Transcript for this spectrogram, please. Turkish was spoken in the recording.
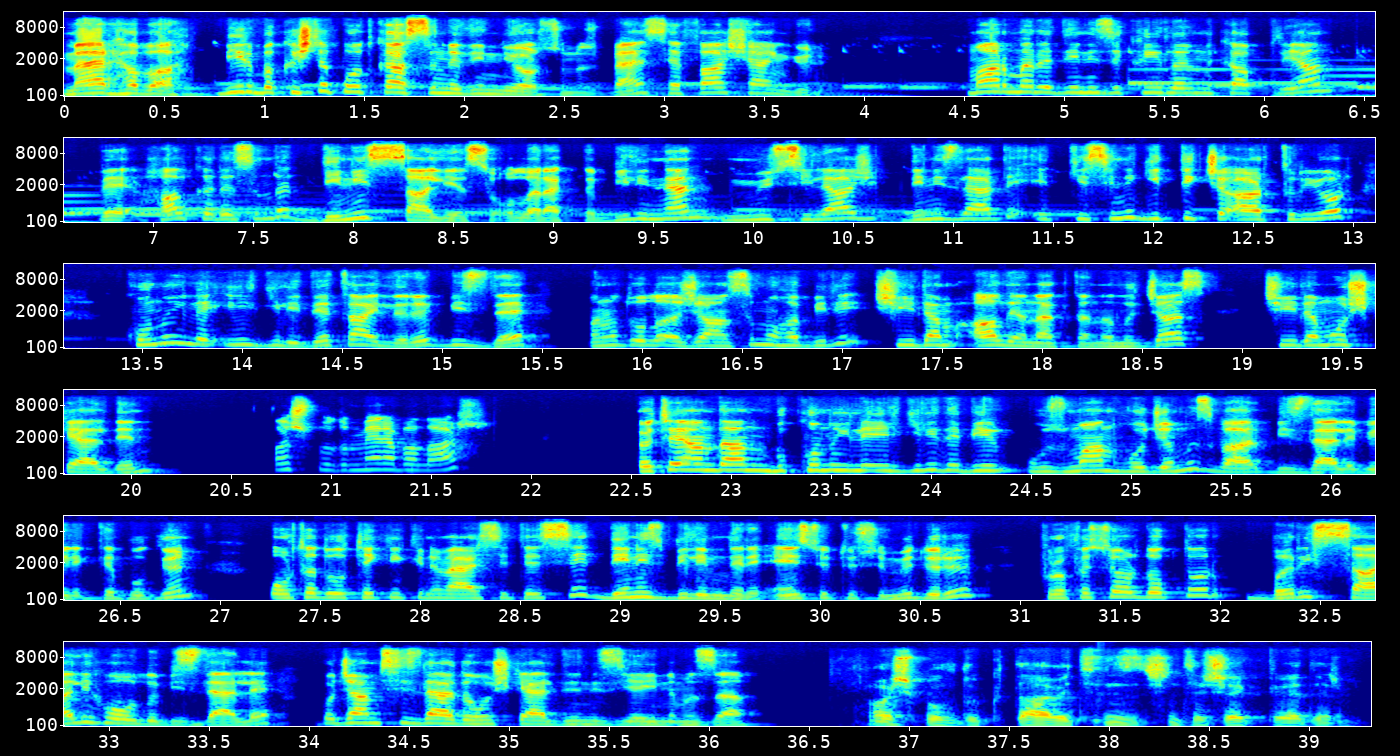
Merhaba, Bir Bakışta podcastını dinliyorsunuz. Ben Sefa Şengül. Marmara Denizi kıyılarını kaplayan ve halk arasında deniz salyası olarak da bilinen müsilaj denizlerde etkisini gittikçe artırıyor. Konuyla ilgili detayları biz de Anadolu Ajansı muhabiri Çiğdem Alyanak'tan alacağız. Çiğdem hoş geldin. Hoş buldum, merhabalar. Öte yandan bu konuyla ilgili de bir uzman hocamız var bizlerle birlikte bugün. Orta Doğu Teknik Üniversitesi Deniz Bilimleri Enstitüsü Müdürü Profesör Doktor Barış Salihoğlu bizlerle. Hocam sizler de hoş geldiniz yayınımıza. Hoş bulduk. Davetiniz için teşekkür ederim.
